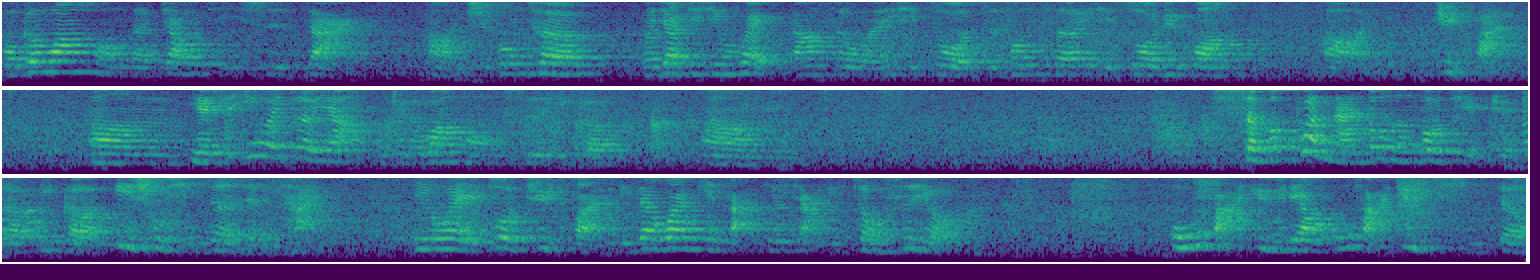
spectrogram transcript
我跟汪红的交集是在。啊，纸风车文教基金会，当时我们一起做纸风车，一起做绿光啊剧团，嗯，也是因为这样，我觉得汪红是一个嗯，什么困难都能够解决的一个艺术行政人才。因为做剧团，你在外面打天下，你总是有无法预料、无法预期的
